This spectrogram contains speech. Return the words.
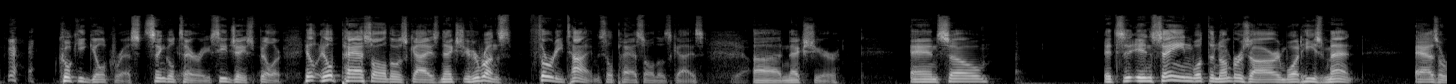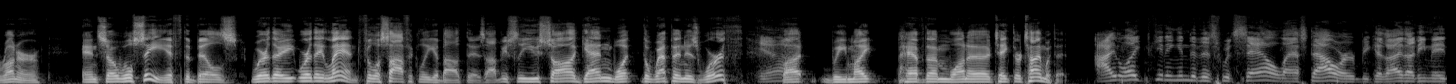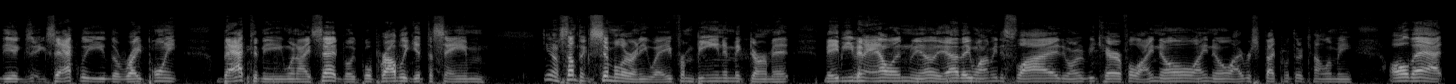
Cookie Gilchrist, Singletary, C.J. Spiller. He'll he'll pass all those guys next year. If he runs 30 times, he'll pass all those guys uh, next year. And so it's insane what the numbers are and what he's meant as a runner. And so we'll see if the Bills where they where they land philosophically about this. Obviously, you saw again what the weapon is worth, Yeah. but we might have them want to take their time with it. I liked getting into this with Sal last hour because I thought he made the ex- exactly the right point back to me when I said like, we'll probably get the same, you know, something similar anyway from Beane and McDermott, maybe even Allen. You know, yeah, they want me to slide, they want me to be careful. I know, I know, I respect what they're telling me, all that,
